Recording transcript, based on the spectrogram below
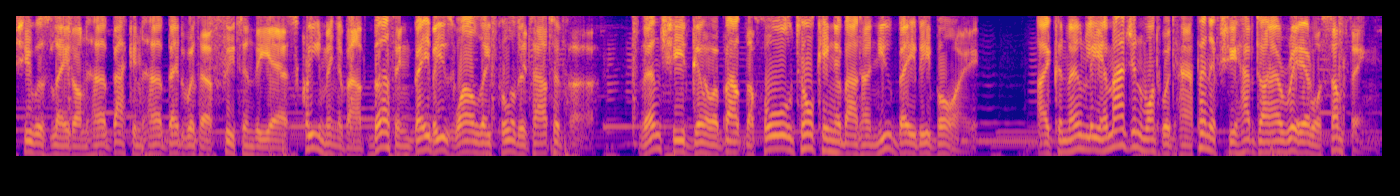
She was laid on her back in her bed with her feet in the air screaming about birthing babies while they pulled it out of her. Then she'd go about the hall talking about her new baby boy. I can only imagine what would happen if she had diarrhea or something.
